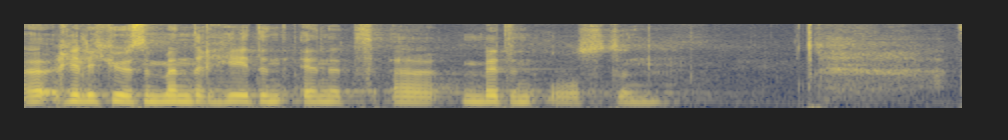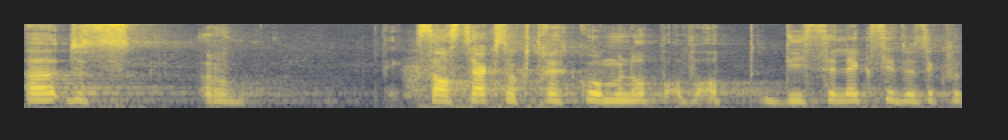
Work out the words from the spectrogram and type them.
uh, religieuze minderheden in het uh, Midden-Oosten. Uh, dus ik zal straks nog terugkomen op, op, op, die selectie, dus ik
